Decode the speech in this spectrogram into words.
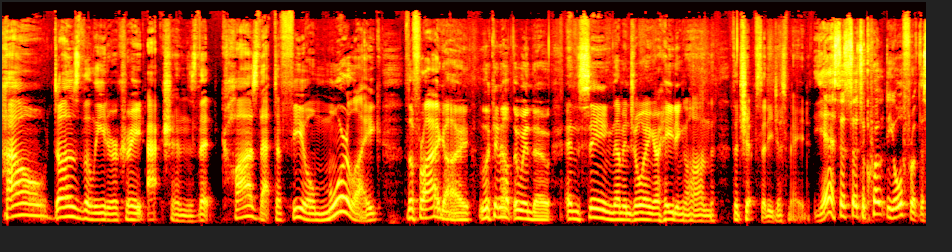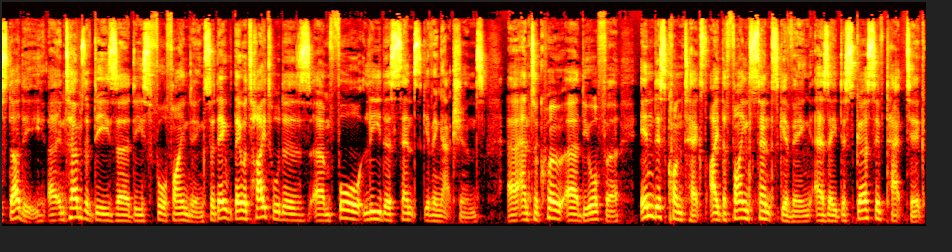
how does the leader create actions that cause that to feel more like the fry guy looking out the window and seeing them enjoying or hating on the chips that he just made? yeah. So, so to quote the author of the study, uh, in terms of these uh, these four findings, so they they were titled as um, four leader sense giving actions. Uh, and to quote uh, the author, in this context, I define sense giving as a discursive tactic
